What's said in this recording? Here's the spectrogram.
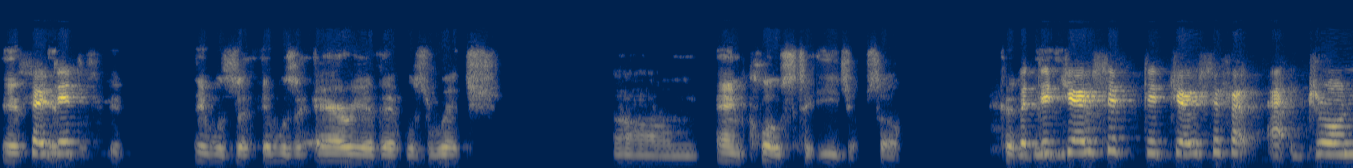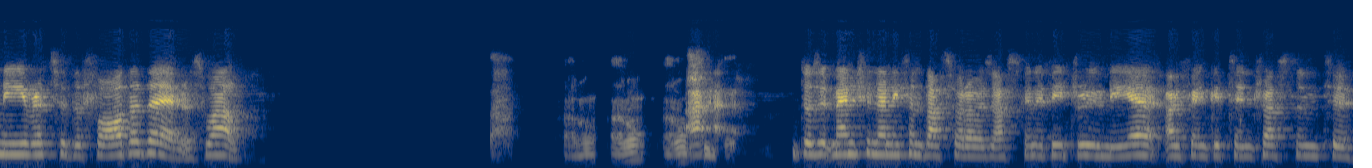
it So it, did- it, it was a it was an area that was rich um, and close to Egypt. So could But did Joseph did Joseph uh, draw nearer to the father there as well? I don't I don't I don't I- see that. Does it mention anything? That's what I was asking. If he drew near, I think it's interesting to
